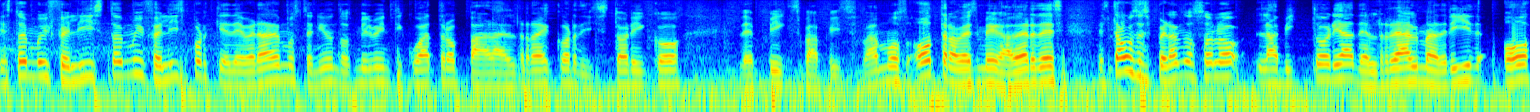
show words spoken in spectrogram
Y estoy muy feliz, estoy muy feliz porque de verdad hemos tenido un 2024 para el récord histórico de Pix, papis. Vamos otra vez mega verdes. Estamos esperando solo la victoria del Real Madrid o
